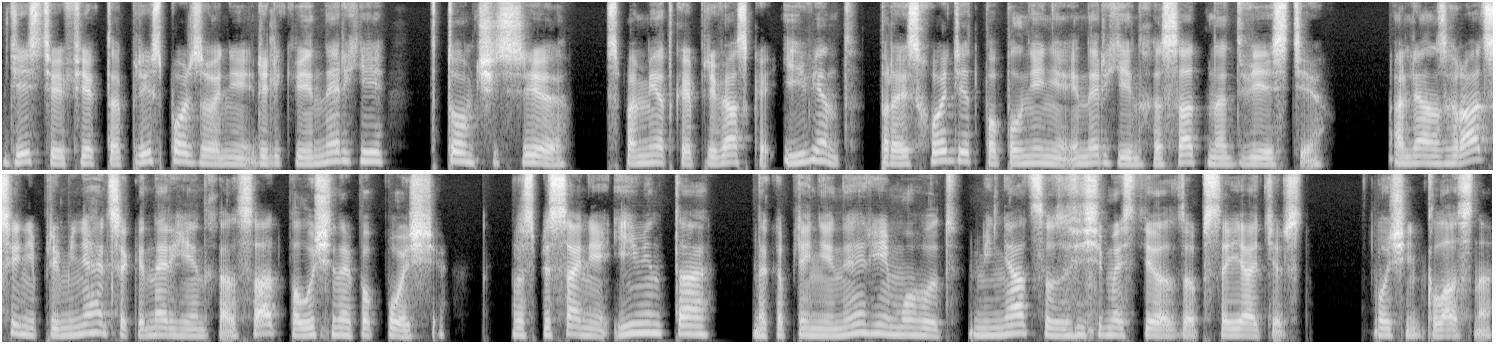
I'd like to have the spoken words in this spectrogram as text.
Действие эффекта при использовании реликвии энергии, в том числе с пометкой привязка event, происходит пополнение энергии Инхасад на 200. Альянс Грации не применяется к энергии Эйнхасад, полученной по почте. Расписание ивента Накопление энергии могут меняться в зависимости от обстоятельств. Очень классно.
